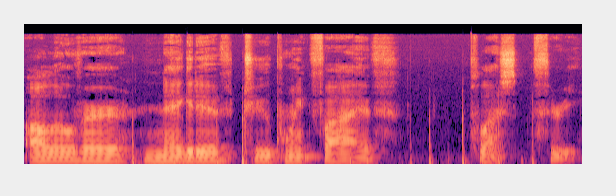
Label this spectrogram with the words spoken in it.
all over negative 2.5 plus 3.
